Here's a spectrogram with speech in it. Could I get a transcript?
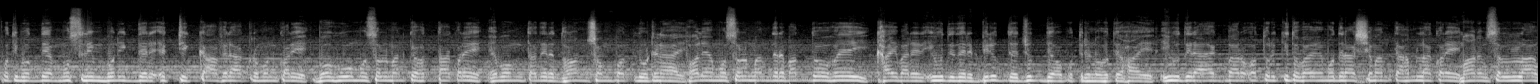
প্রতিবদ্ধে মুসলিম বণিকদের একটি কাফেলা আক্রমণ করে। বহু মুসলমানকে হত্যা করে এবং তাদের ধন সম্পদ লুটে নেয়। ফলে মুসলমানদের বাধ্য হয়েই খাইবারের ইহুদিদের বিরুদ্ধে যুদ্ধে অবতীর্ণ হতে হয়। ইহুদিরা একবার অতর্কিতভাবে মদিনার সীমান্তে হামলা করে। মানব সাল্লাহ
